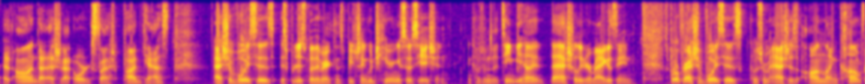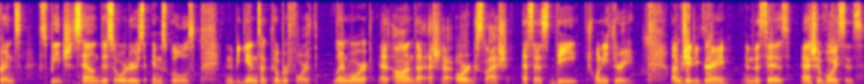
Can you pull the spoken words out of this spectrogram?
at on.asha.org slash podcast. ASHA Voices is produced by the American Speech Language Hearing Association. and comes from the team behind the ASHA Leader magazine. Support for ASHA Voices comes from ASHA's online conference, Speech Sound Disorders in Schools, and it begins October 4th. Learn more at on.asha.org slash SSD23. I'm JD Gray, and this is ASHA Voices.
